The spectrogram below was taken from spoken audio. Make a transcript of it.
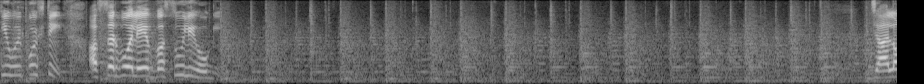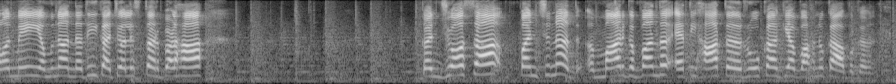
की हुई पुष्टि। अफसर बोले, वसूली होगी। जालौन में यमुना नदी का जलस्तर बढ़ा। कंजौसा, पंचनद मार्ग बंद, एहतियात रोका गया वाहनों का आवागमन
